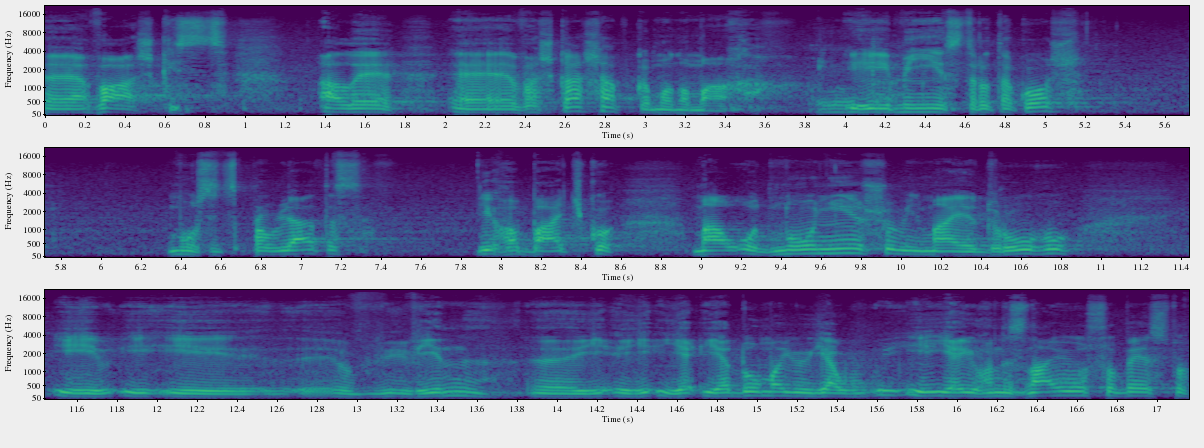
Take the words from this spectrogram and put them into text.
е, важкість, але е, важка шапка Мономаха. І міністр також мусить справлятися. Його батько мав одну нішу, він має другу. І, і, і він, е, я, я думаю, я, я його не знаю особисто.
